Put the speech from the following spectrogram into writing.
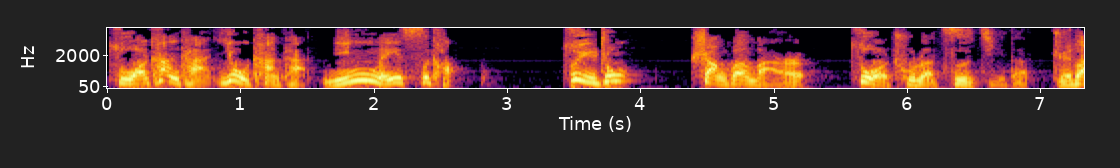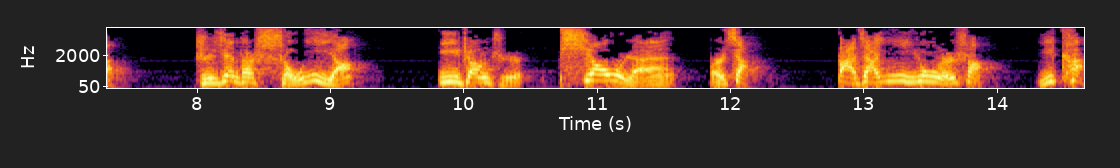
左看看，右看看，凝眉思考，最终上官婉儿做出了自己的决断。只见他手一扬，一张纸飘然而下，大家一拥而上，一看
